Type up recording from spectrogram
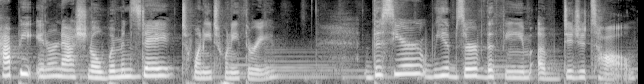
Happy International Women's Day 2023. This year, we observe the theme of digital,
